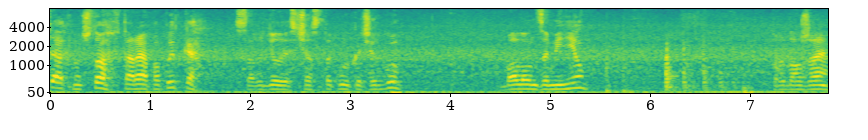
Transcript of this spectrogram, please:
Так, ну что, вторая попытка. Соорудил я сейчас такую кочергу. Баллон заменил. Продолжаем.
